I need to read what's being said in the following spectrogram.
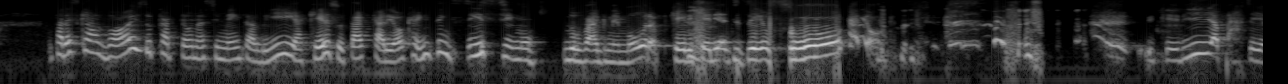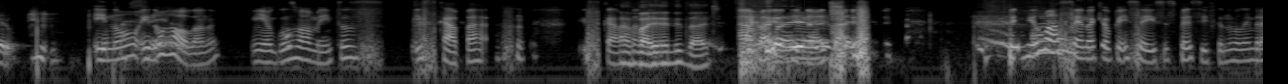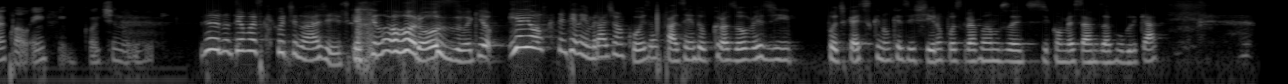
Parece que a voz do Capitão Nascimento ali, aquele sotaque carioca é intensíssimo do Wagner Moura, porque ele queria dizer eu sou carioca. ele queria, parceiro. E não, e não rola, né? Em alguns momentos escapa. escapa. A vaianidade. A vaianidade. Teve uma cena que eu pensei isso específica, não vou lembrar qual. Enfim, continue. Eu não tenho mais que continuar, gente, que aquilo é horroroso. Aquilo... E aí eu tentei lembrar de uma coisa, fazendo crossover de podcasts que nunca existiram, pois gravamos antes de começarmos a publicar.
